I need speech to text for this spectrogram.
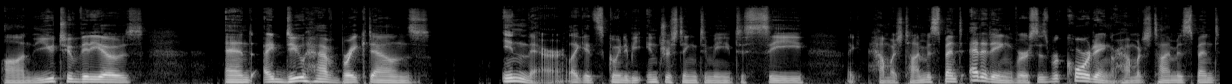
on the YouTube videos? And I do have breakdowns in there. Like it's going to be interesting to me to see like how much time is spent editing versus recording or how much time is spent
